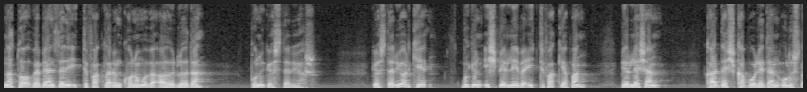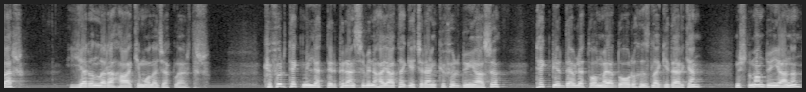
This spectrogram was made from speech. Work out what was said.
NATO ve benzeri ittifakların konumu ve ağırlığı da bunu gösteriyor. Gösteriyor ki bugün işbirliği ve ittifak yapan, birleşen, kardeş kabul eden uluslar yarınlara hakim olacaklardır. Küfür tek millettir prensibini hayata geçiren küfür dünyası tek bir devlet olmaya doğru hızla giderken Müslüman dünyanın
